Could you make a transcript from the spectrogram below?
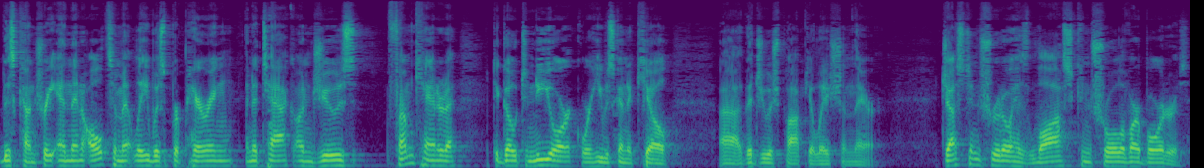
this country and then ultimately was preparing an attack on Jews from Canada to go to New York where he was going to kill uh, the Jewish population there. Justin Trudeau has lost control of our borders.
